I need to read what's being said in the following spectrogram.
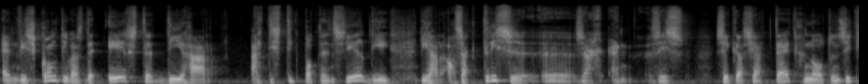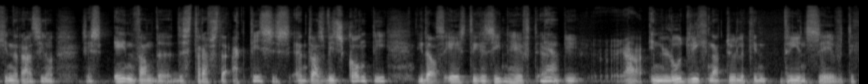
En Visconti was de eerste die haar artistiek potentieel, die, die haar als actrice eh, zag. En ze is Zeker als je haar tijdgenoten ziet, generatiegenoten. Ze is een van de, de strafste actrices. En het was Visconti die dat als eerste gezien heeft. Ja. En die, ja, in Ludwig natuurlijk in 73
